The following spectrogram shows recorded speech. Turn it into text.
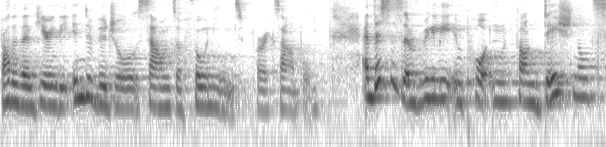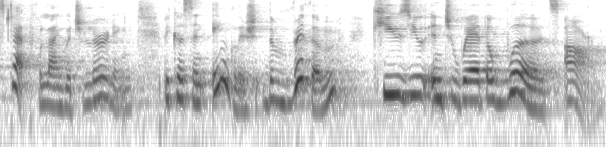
rather than hearing the individual sounds of phonemes, for example. And this is a really important foundational step for language learning because in English, the rhythm cues you into where the words are.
